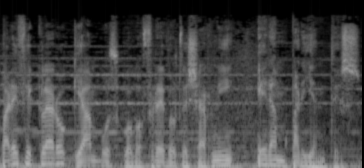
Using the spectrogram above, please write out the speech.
Parece claro que ambos Godofredos de Charny eran parientes.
